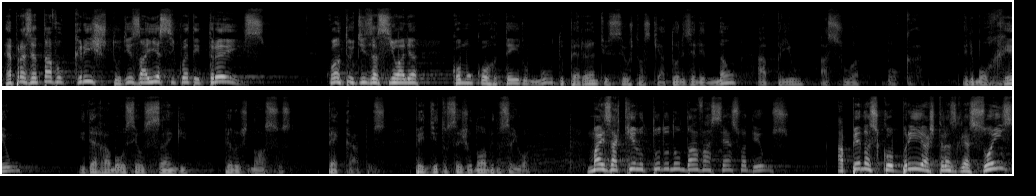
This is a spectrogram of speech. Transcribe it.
representava o Cristo, de Isaías 53, quando diz assim: Olha, como um cordeiro mudo perante os seus tosqueadores, ele não abriu a sua boca. Ele morreu e derramou o seu sangue pelos nossos pecados. Bendito seja o nome do Senhor. Mas aquilo tudo não dava acesso a Deus, apenas cobria as transgressões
